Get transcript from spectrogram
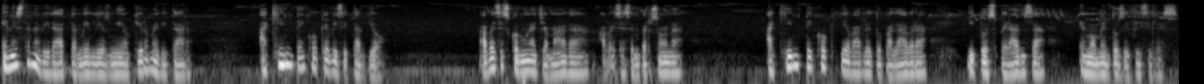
En esta Navidad también, Dios mío, quiero meditar a quién tengo que visitar yo a veces con una llamada, a veces en persona. ¿A quién tengo que llevarle tu palabra y tu esperanza en momentos difíciles?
